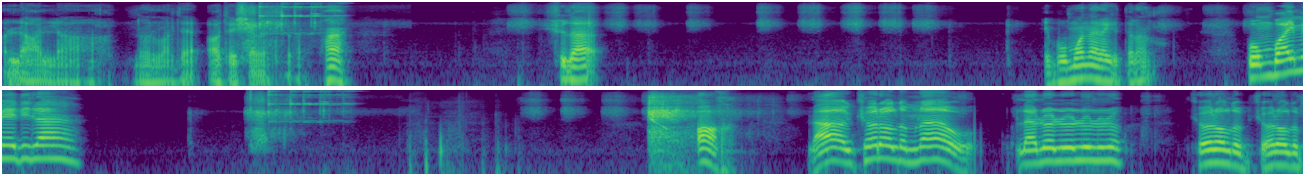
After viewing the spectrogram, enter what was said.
Allah Allah. Normalde ateşlemesi lazım. Ha. Şu da E bomba nereye gitti lan? Bombayı mı yedi la? Ah. La kör oldum la. La la la la la. Kör oldum, kör oldum,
